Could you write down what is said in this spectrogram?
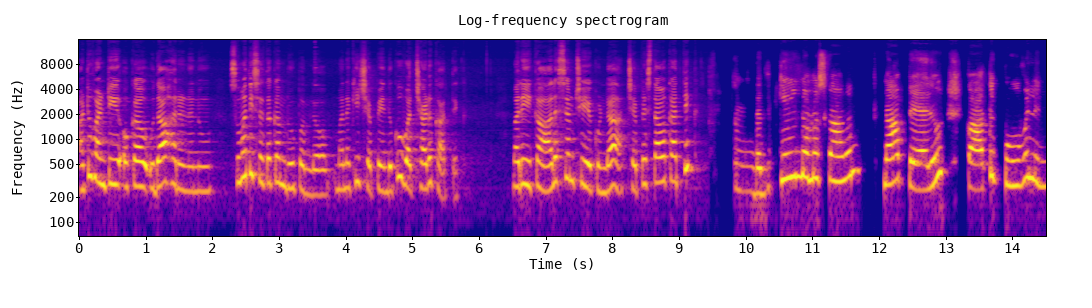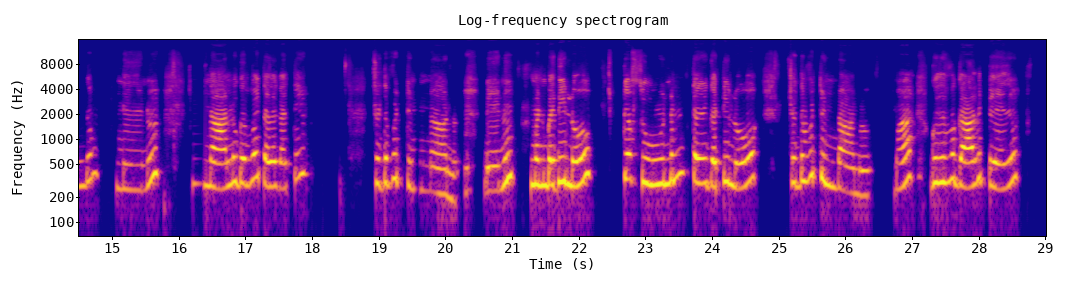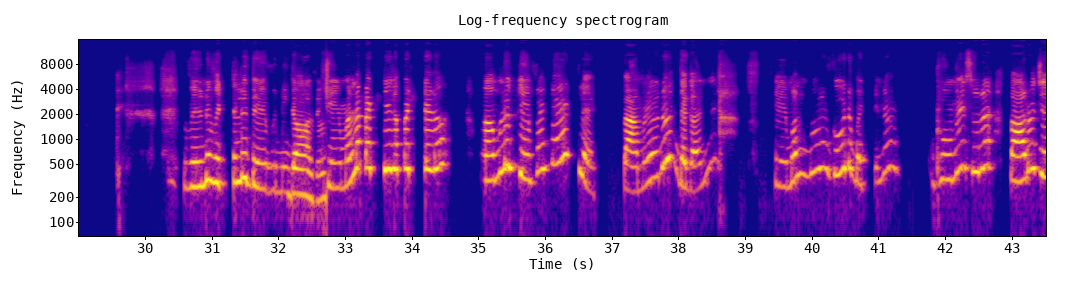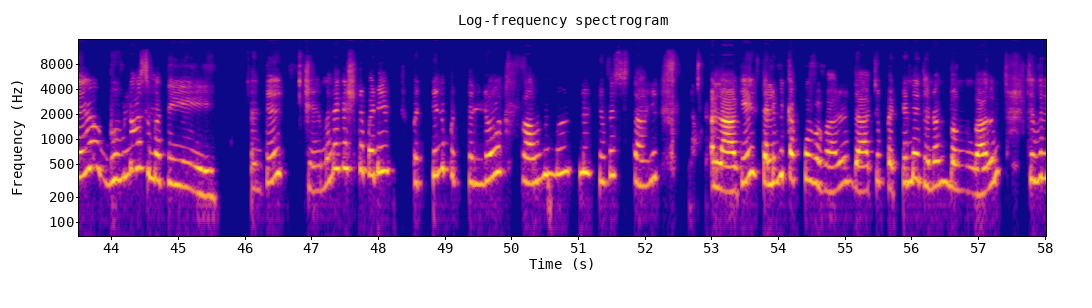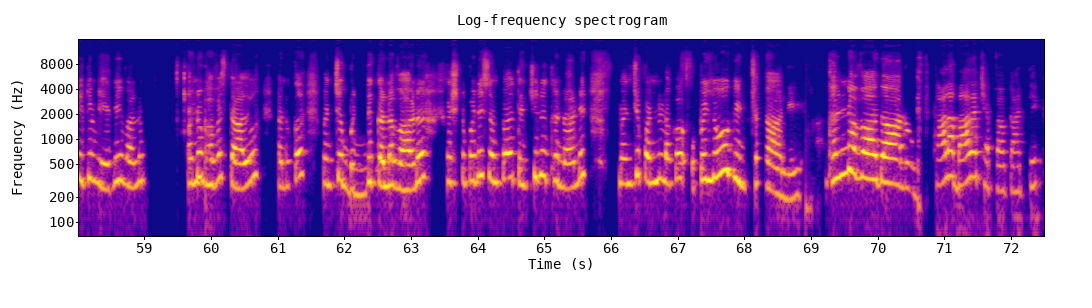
అటువంటి ఒక ఉదాహరణను సుమతి శతకం రూపంలో మనకి చెప్పేందుకు వచ్చాడు కార్తిక్. మరి ఇక ఆలస్యం చేయకుండా చెప్పేస్తావా కార్తిక్? అందరికీ నమస్కారం. నా పేరు కార్తిక్ పూవలింగం నేను నాలుగవ తరగతి చదువుతున్నాను. నేను మనబడిలో సూనం తరగతిలో చదువుతున్నాను. మా గురువు గారి పేరు వేణు విట్టలు దేవుని గారు. చీమల పెట్టిన పెట్టెలు పాములు కేవట్లే పాములను జగన్ గూడు కూడబెట్టిన భూమి సుర పాడు జయ భువనోసుమతి. అంటే క్షేమన కష్టపడి పెట్టిన పుట్టల్లో పాములు నివసిస్తాయి అలాగే తెలివి తక్కువ వారు దాచి పెట్టిన ధనం బంగారం చివరికి వేరే వాళ్ళు అనుభవిస్తారు కనుక మంచి బుద్ధి కలవారు కష్టపడి సంపాదించిన ధనాన్ని మంచి పనులకు ఉపయోగించాలి ధన్యవాదాలు చాలా బాగా చెప్పావు కార్తిక్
